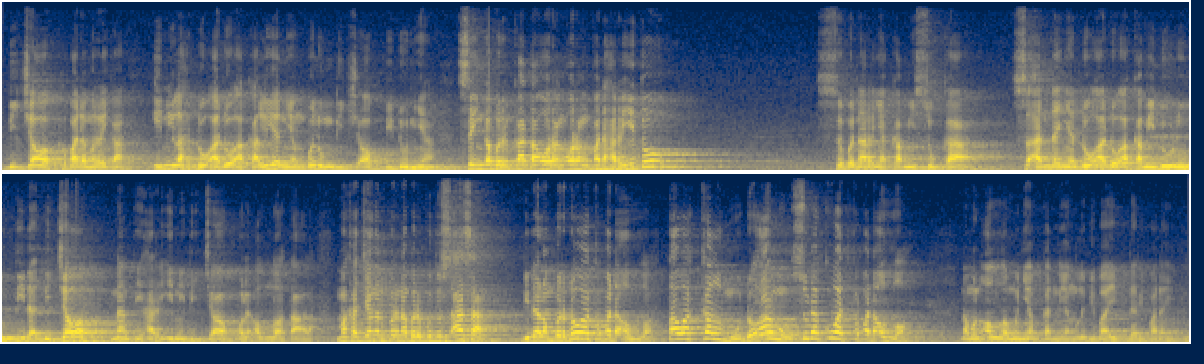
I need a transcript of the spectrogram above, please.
Dijawab kepada mereka, inilah doa-doa kalian yang belum dijawab di dunia. Sehingga berkata orang-orang pada hari itu, sebenarnya kami suka seandainya doa-doa kami dulu tidak dijawab, nanti hari ini dijawab oleh Allah Ta'ala. Maka jangan pernah berputus asa di dalam berdoa kepada Allah. Tawakalmu, doamu sudah kuat kepada Allah. Namun Allah menyiapkan yang lebih baik daripada itu.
